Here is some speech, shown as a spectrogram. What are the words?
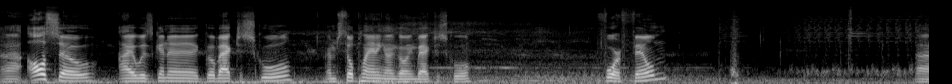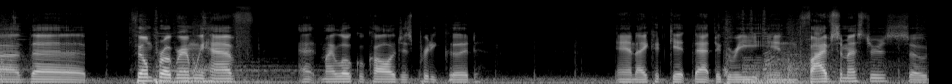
Uh, also, I was going to go back to school. I'm still planning on going back to school for film. Uh, the film program we have at my local college is pretty good. And I could get that degree in five semesters, so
